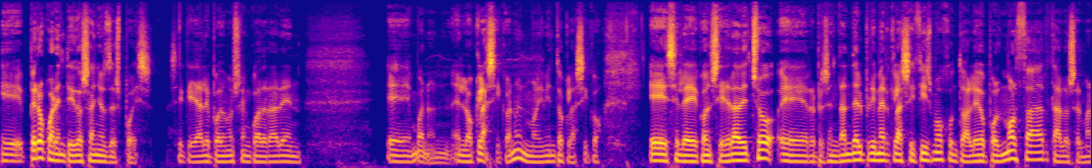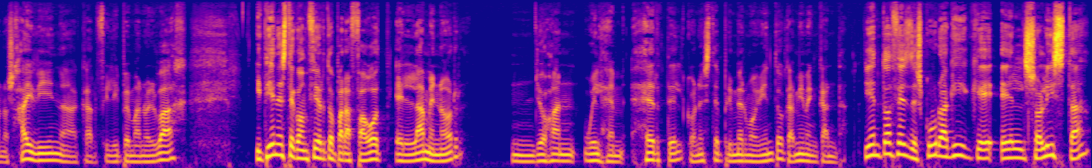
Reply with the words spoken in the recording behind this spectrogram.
eh, pero 42 años después. Así que ya le podemos encuadrar en, eh, bueno, en, lo clásico, ¿no? En el movimiento clásico. Eh, se le considera, de hecho, eh, representante del primer clasicismo junto a Leopold Mozart, a los hermanos Haydn, a Carl Philipp Emanuel Bach. Y tiene este concierto para fagot en la menor, mm, Johann Wilhelm Hertel con este primer movimiento que a mí me encanta. Y entonces descubro aquí que el solista,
